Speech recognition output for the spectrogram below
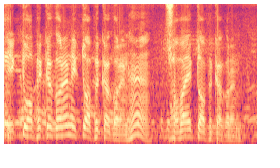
এই অপেক্ষা দফা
